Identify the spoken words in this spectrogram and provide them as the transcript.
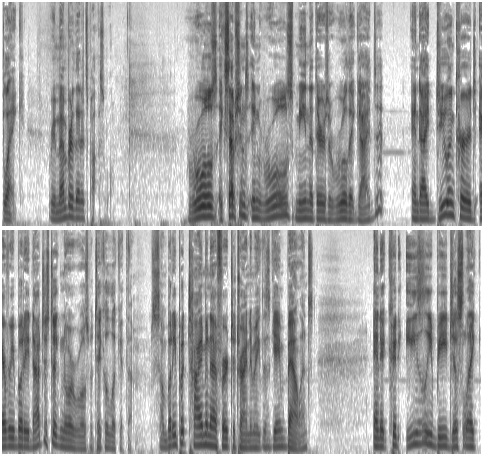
blank," remember that it's possible. Rules exceptions in rules mean that there's a rule that guides it and I do encourage everybody not just to ignore rules, but take a look at them. Somebody put time and effort to trying to make this game balanced. And it could easily be just like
